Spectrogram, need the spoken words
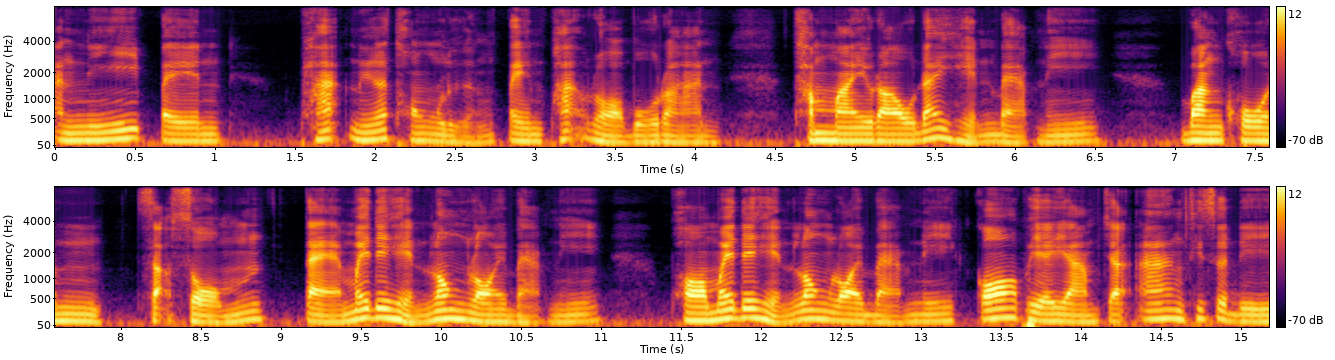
อันนี้เป็นพระเนื้อทองเหลืองเป็นพระหล่อโบราณทำไมเราได้เห็นแบบนี้ บางคน สะสม แต่ไม่ได้เห็นร่องรอยแบบนี้ พอไม่ได้เห็นร่องรอยแบบนี้ ก็พยายามจะอ้างทฤษฎี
